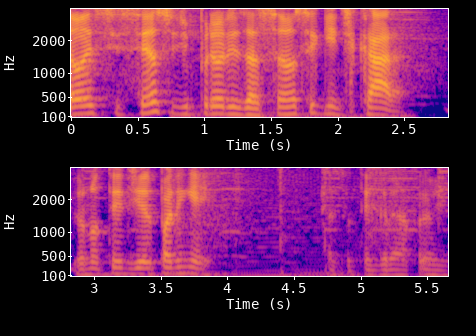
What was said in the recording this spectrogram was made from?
Então esse senso de priorização é o seguinte, cara, eu não tenho dinheiro pra ninguém, mas eu tenho grana pra mim.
